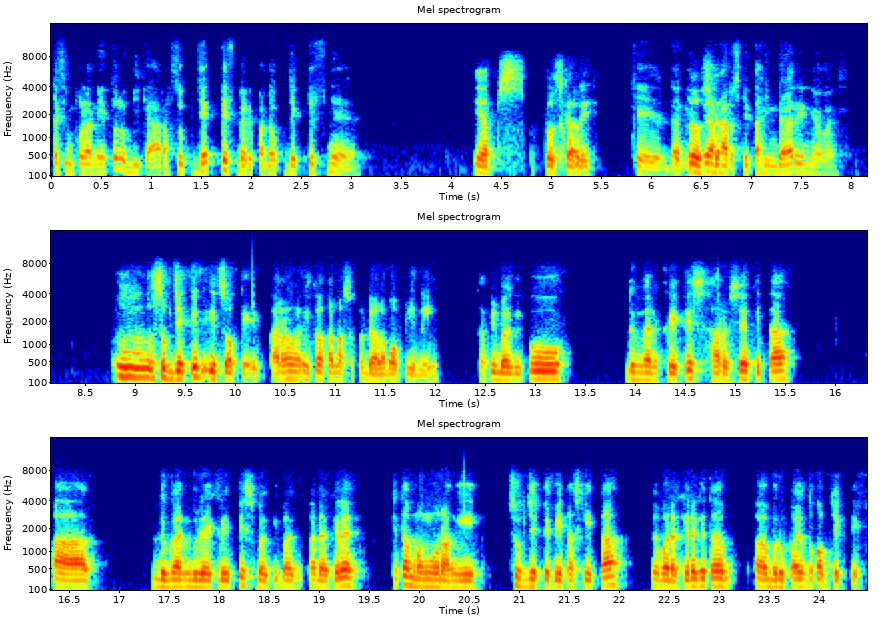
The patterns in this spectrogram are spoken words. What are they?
kesimpulan itu lebih ke arah subjektif daripada objektifnya ya. Yaps, betul sekali. Oke, dan betul itu sekali. yang harus kita hindarin ya mas. Mm, subjektif it's okay. Karena itu akan masuk ke dalam opini. Tapi bagiku dengan kritis harusnya kita uh, dengan budaya kritis bagi, bagi pada akhirnya kita mengurangi subjektivitas kita dan pada akhirnya kita uh, berupaya untuk objektif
